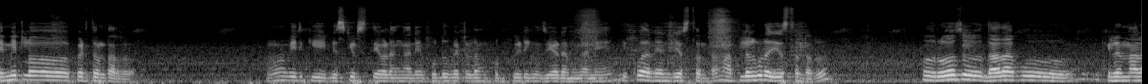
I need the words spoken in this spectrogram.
లిమిట్లో పెడుతుంటారు. వీటికి బిస్కెట్స్ తేవడం కానీ ఫుడ్ పెట్టడం ఫుడ్ ఫీడింగ్ చేయడం కానీ ఎక్కువ నేను చేస్తుంటాను మా పిల్లలు కూడా చేస్తుంటారు. రోజు దాదాపు కిలోన్నర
